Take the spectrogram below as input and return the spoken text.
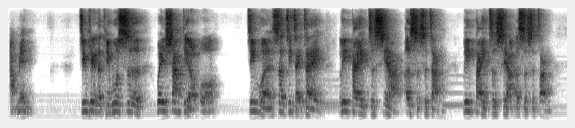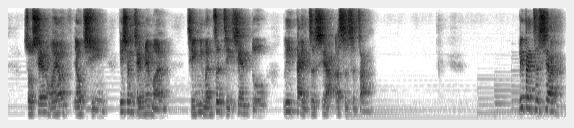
阿门。今天的题目是为上帝而活。经文是记载在历代之下二十四章，历代之下二十四章。首先，我要邀请弟兄姐妹们，请你们自己先读历代之下二十四章。历代之下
